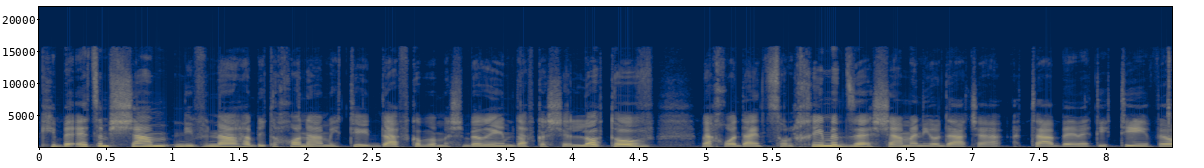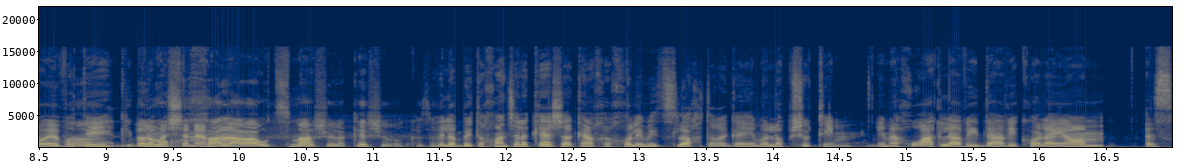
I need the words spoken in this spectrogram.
כי בעצם שם נבנה הביטחון האמיתי, דווקא במשברים, דווקא שלא טוב, ואנחנו עדיין צולחים את זה, שם אני יודעת שאתה באמת איתי ואוהב אותי, לא משנה מה. קיבלנו הוכחה לעוצמה של הקשר כזה. ולביטחון של הקשר, כי אנחנו יכולים לצלוח את הרגעים הלא פשוטים. אם אנחנו רק לוי דווי כל היום, אז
